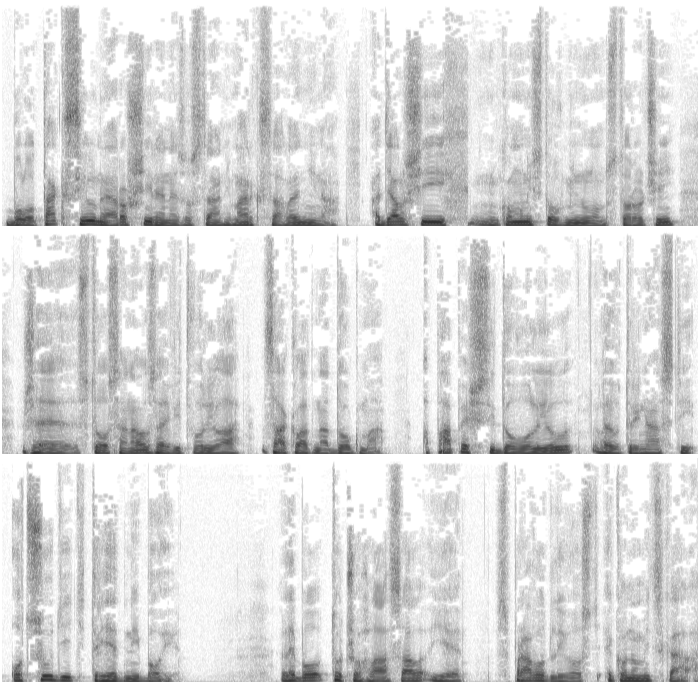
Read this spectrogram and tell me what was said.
bolo tak silné a rozšírené zo strany Marxa, Lenina a ďalších komunistov v minulom storočí, že z toho sa naozaj vytvorila základná dogma. A pápež si dovolil, Leo XIII, odsúdiť triedny boj. Lebo to, čo hlásal, je spravodlivosť ekonomická a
